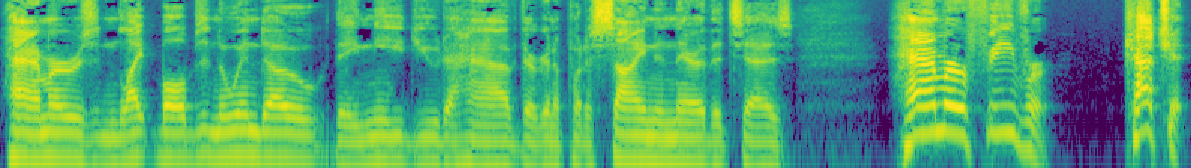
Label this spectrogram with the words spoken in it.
hammers and light bulbs in the window. They need you to have, they're going to put a sign in there that says, hammer fever, catch it.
